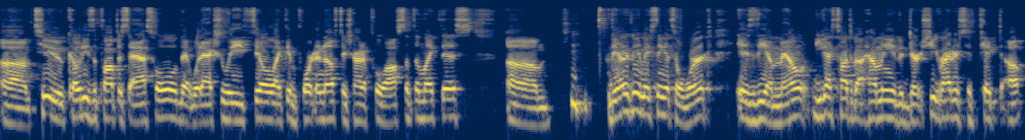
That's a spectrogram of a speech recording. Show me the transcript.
Um, two, Cody's a pompous asshole that would actually feel like important enough to try to pull off something like this. Um, the other thing that makes me think it's a work is the amount. You guys talked about how many of the dirt sheet writers have picked up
